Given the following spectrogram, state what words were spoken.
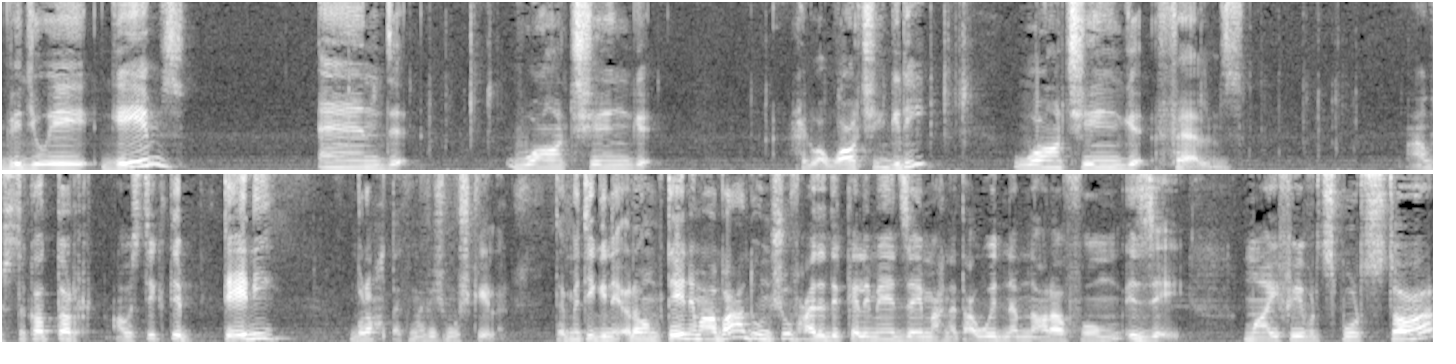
video ايه games and watching حلوة watching دي watching films عاوز تكتر عاوز تكتب تاني براحتك مفيش مشكلة طب ما تيجي نقراهم تاني مع بعض ونشوف عدد الكلمات زي ما إحنا اتعودنا بنعرفهم إزاي. My favorite sports star.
